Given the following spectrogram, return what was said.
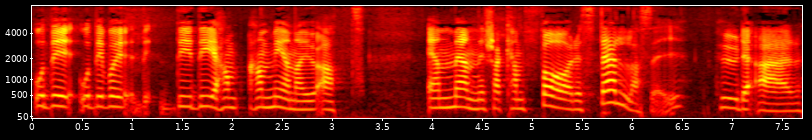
och, det, och det, var, ju- det, det är det han, han menar ju att en människa kan föreställa sig hur det är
